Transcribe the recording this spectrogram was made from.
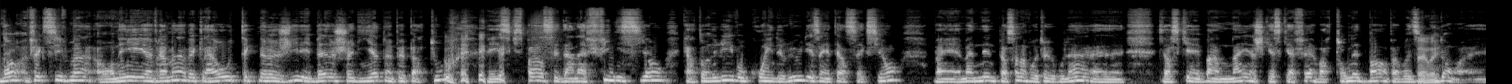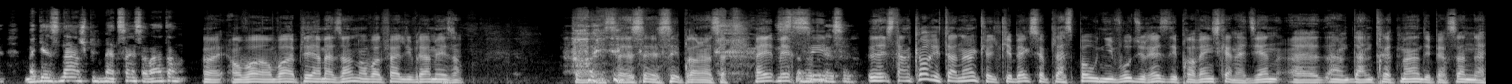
Non, effectivement. On est vraiment avec la haute technologie, les belles chenillettes un peu partout. Mais ce qui se passe, c'est dans la finition. Quand on arrive au coin de rue, les intersections, ben, maintenant, une personne en voiture roulant, euh, lorsqu'il y a un banc de neige, qu'est-ce qu'elle fait? Elle va retourner de bord, puis elle va dire, ben euh, magasinage, puis le médecin, ça va attendre. Ouais, on va, on va appeler Amazon, on va le faire livrer à la maison. c'est probablement ça. merci. Euh, c'est encore étonnant que le Québec se place pas au niveau du reste des provinces canadiennes euh, dans, le traitement des personnes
